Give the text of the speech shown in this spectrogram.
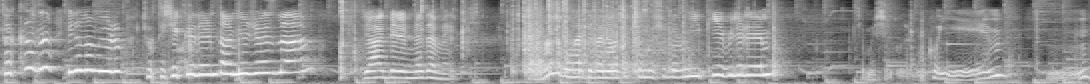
Takıldı. İnanamıyorum. Çok teşekkür ederim tamirci Özlem. Rica ederim ne demek? Tamam, o halde ben artık çamaşırlarımı yıkayabilirim. Çamaşırlarımı koyayım. Hı.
